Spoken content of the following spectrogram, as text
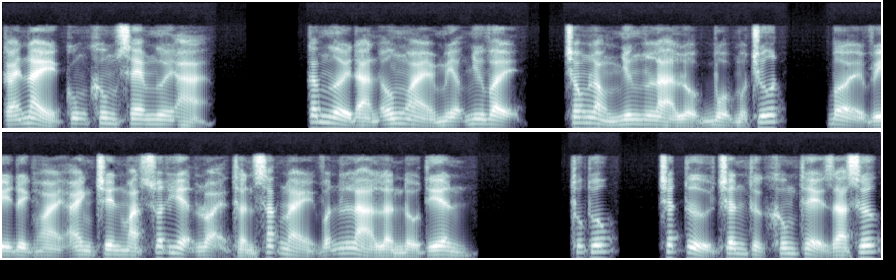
cái này cũng không xem ngươi à. Các người đàn ông ngoài miệng như vậy, trong lòng nhưng là lộn bột một chút, bởi vì địch hoài anh trên mặt xuất hiện loại thần sắc này vẫn là lần đầu tiên. Thúc thúc, chất tử chân thực không thể ra sức,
